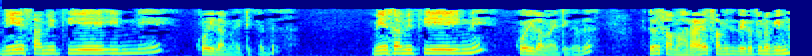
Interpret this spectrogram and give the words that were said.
මේ සමිතියේ ඉන්නේ කොයි ළමයි ටිකද? මේ සමිතියේ ඉන්නේ කොයි ළමයි ටිකද? ඒතර සමහර අය සමිති දෙක තුනක ඉන්න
